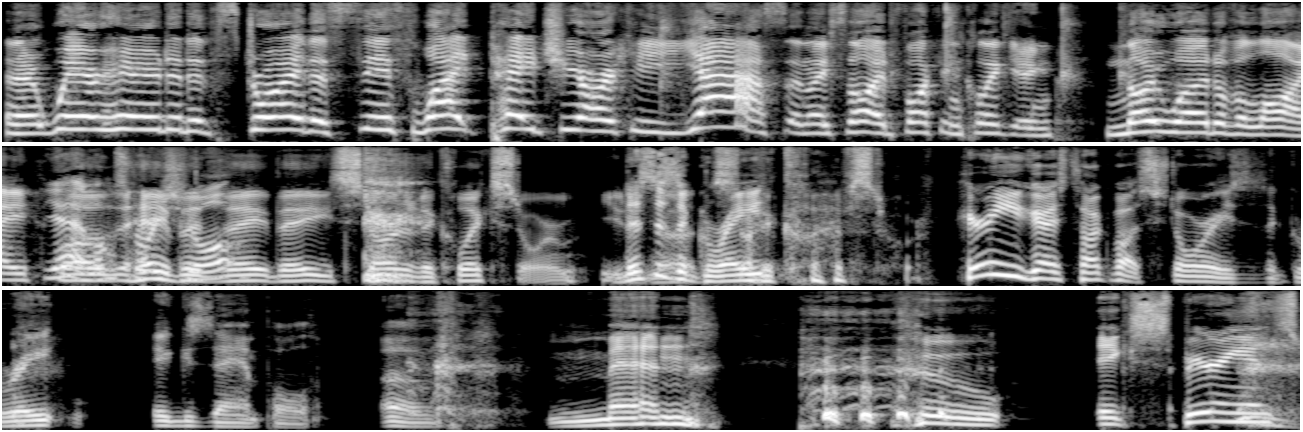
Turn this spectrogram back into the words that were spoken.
And then we're here to destroy the cis white patriarchy, yes. And they started fucking clicking. No word of a lie. Yeah, well, long story hey, short. but they they started a click storm. You This is a not great- start a clap storm. Hearing you guys talk about stories is a great example of men who experience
